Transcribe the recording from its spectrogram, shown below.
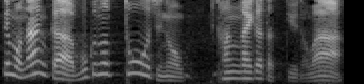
でもなんか僕の当時の考え方っていうのは、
